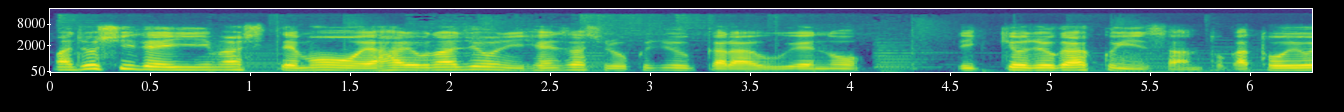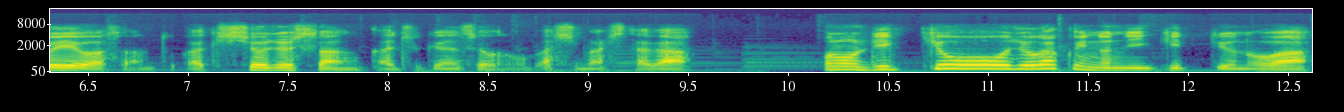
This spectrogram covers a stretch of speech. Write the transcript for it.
まあ、女子で言いましても、やはり同じように偏差値60から上の立教女学院さんとか東洋英和さんとか吉祥女子さんが受験生を伸ばしましたが、この立教女学院の人気っていうのは、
